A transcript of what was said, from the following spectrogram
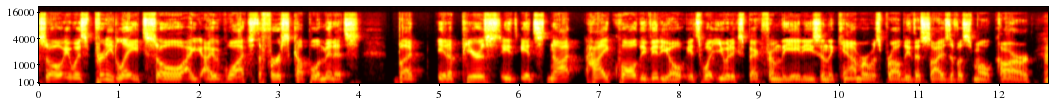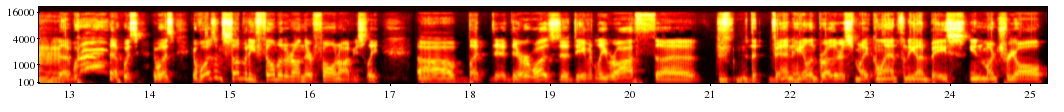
So it was pretty late. So I, I watched the first couple of minutes, but it appears it, it's not high quality video. It's what you would expect from the 80s, and the camera was probably the size of a small car. Mm-hmm. That, was it was it wasn't somebody filming it on their phone, obviously, uh, but th- there it was. Uh, David Lee Roth, uh, the Van Halen brothers, Michael Anthony on bass in Montreal.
